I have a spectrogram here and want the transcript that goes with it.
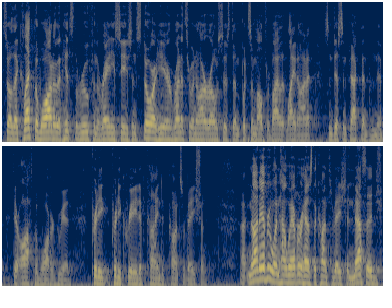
So they collect the water that hits the roof in the rainy season, store it here, run it through an RO system, put some ultraviolet light on it, some disinfectant, and they're- off the water grid. Pretty, pretty creative kind of conservation. Uh, not everyone, however, has the conservation message.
